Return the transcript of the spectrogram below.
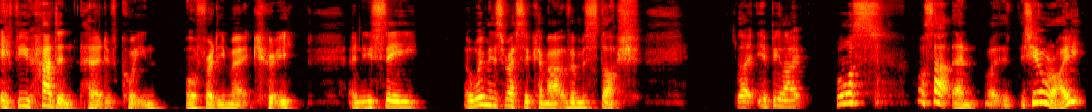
if you hadn't heard of Queen or Freddie Mercury, and you see a women's wrestler come out with a moustache. Like you'd be like, "What's what's that then? Is she all right?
